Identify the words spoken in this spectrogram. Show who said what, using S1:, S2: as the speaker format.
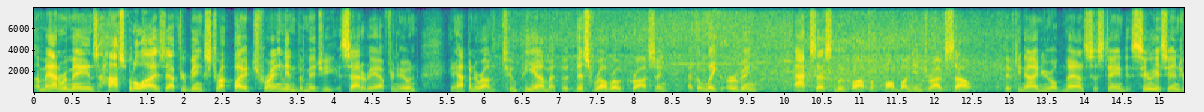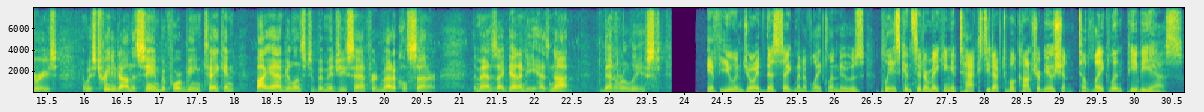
S1: A man remains hospitalized after being struck by a train in Bemidji Saturday afternoon. It happened around 2 p.m. at the, this railroad crossing at the Lake Irving access loop off of Paul Bunyan Drive South. A 59-year-old man sustained serious injuries and was treated on the scene before being taken by ambulance to Bemidji Sanford Medical Center. The man's identity has not been released.
S2: If you enjoyed this segment of Lakeland News, please consider making a tax-deductible contribution to Lakeland PBS.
